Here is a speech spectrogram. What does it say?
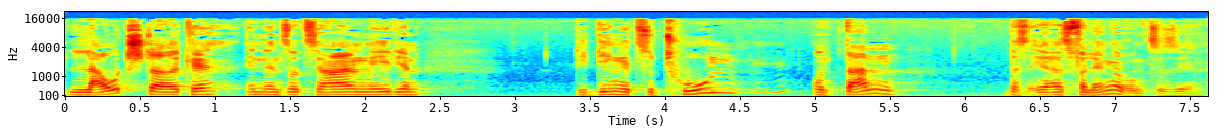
Lautstärke in den sozialen Medien, die Dinge zu tun mhm. und dann das eher als Verlängerung zu sehen.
